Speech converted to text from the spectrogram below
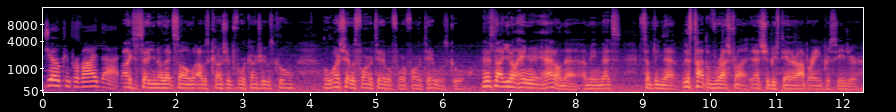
Joe can provide that. I like to say, you know, that song, I was country before country was cool. Well, Watershed was farm to table before farm to table was cool. And it's not, you don't hang your hat on that. I mean, that's something that, this type of restaurant, that should be standard operating procedure.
